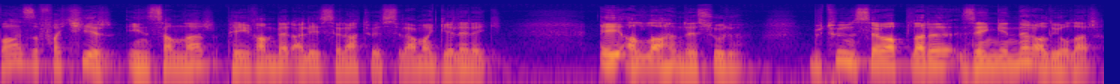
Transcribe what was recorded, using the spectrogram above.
bazı fakir insanlar Peygamber aleyhissalatü vesselama gelerek Ey Allah'ın Resulü bütün sevapları zenginler alıyorlar.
